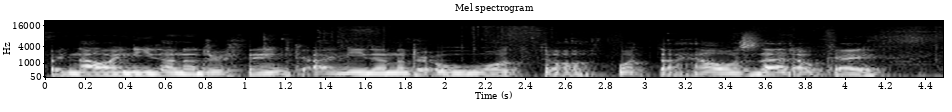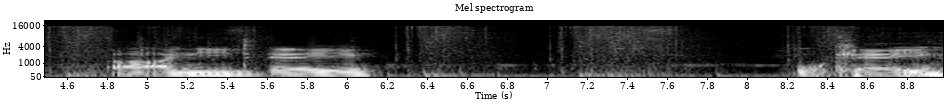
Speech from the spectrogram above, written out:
But now I need another thing. I need another... Oh, what the... What the hell was that? Okay. Uh, I need a... Okay.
